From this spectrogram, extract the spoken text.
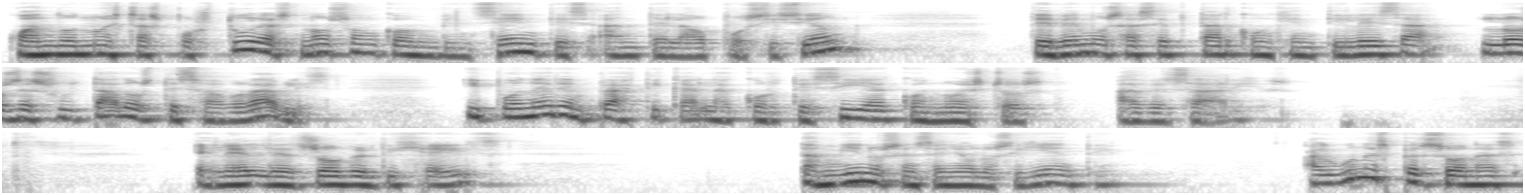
Cuando nuestras posturas no son convincentes ante la oposición, debemos aceptar con gentileza los resultados desfavorables y poner en práctica la cortesía con nuestros adversarios. El elder Robert D. Hales también nos enseñó lo siguiente. Algunas personas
